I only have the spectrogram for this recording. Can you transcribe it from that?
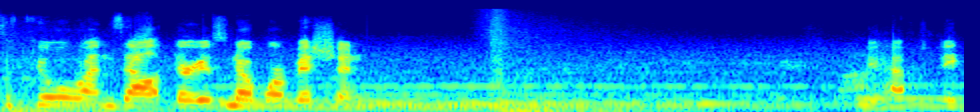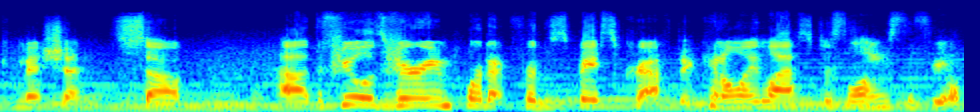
the fuel runs out, there is no more mission. You have to decommission. So uh, the fuel is very important for the spacecraft. It can only last as long as the fuel.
